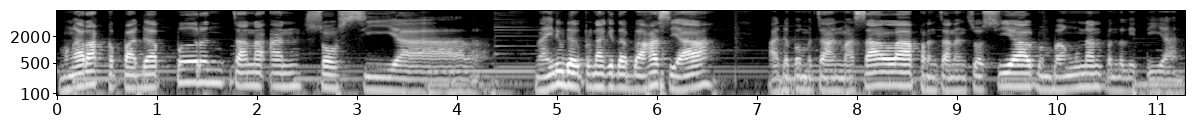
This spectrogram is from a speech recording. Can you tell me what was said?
Mengarah kepada perencanaan sosial. Nah, ini udah pernah kita bahas ya. Ada pemecahan masalah, perencanaan sosial, pembangunan, penelitian.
